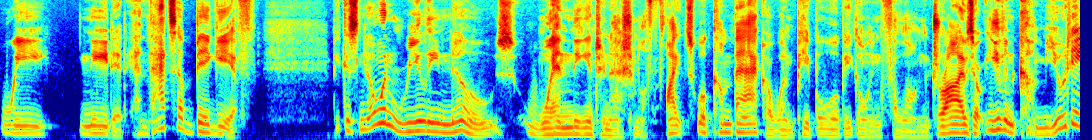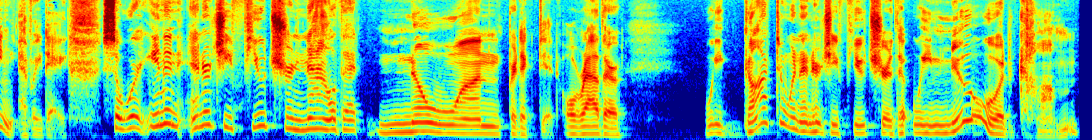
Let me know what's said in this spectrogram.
we need it. And that's a big if because no one really knows when the international flights will come back or when people will be going for long drives or even commuting every day. So we're in an energy future now that no one predicted, or rather, we got to an energy future that we knew would come,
